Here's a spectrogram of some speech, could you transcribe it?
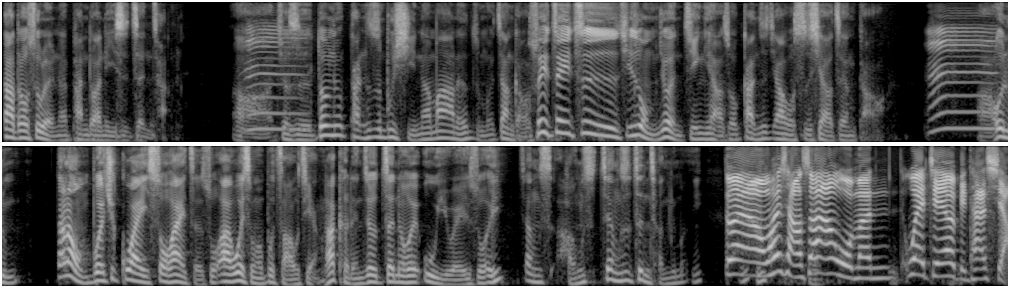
大多数人的判断力是正常。啊、就是都干这是不行啊！妈的，怎么这样搞？所以这一次，其实我们就很惊讶，说干这家伙私下这样搞嗯，啊？为什么当然，我们不会去怪受害者说啊为什么不早讲，他可能就真的会误以为说，诶，这样是好像是这样是正常的吗？诶，对啊，我会想说啊，我们位阶又比他小，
